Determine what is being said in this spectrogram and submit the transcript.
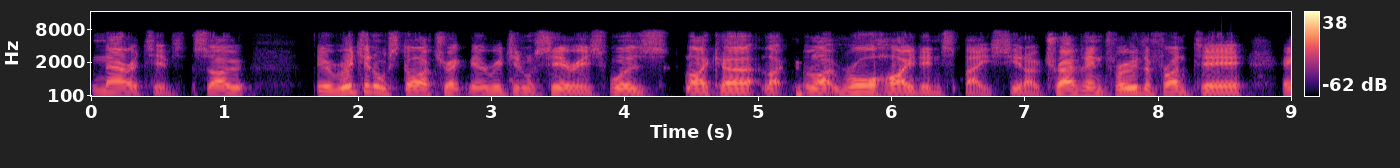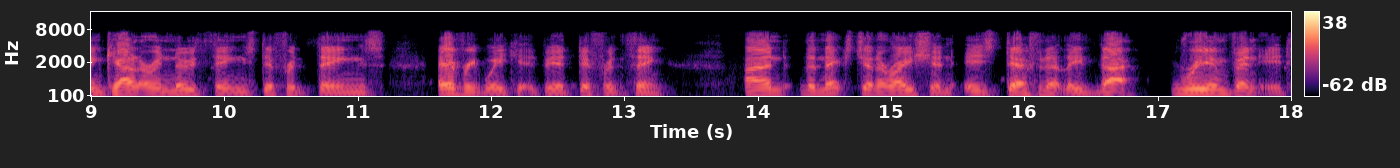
narratives. So the original Star Trek, the original series, was like a like like rawhide in space. You know, traveling through the frontier, encountering new things, different things. Every week it'd be a different thing, and the next generation is definitely that reinvented.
